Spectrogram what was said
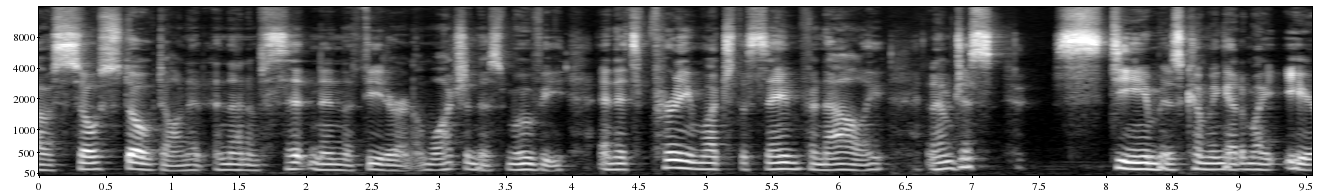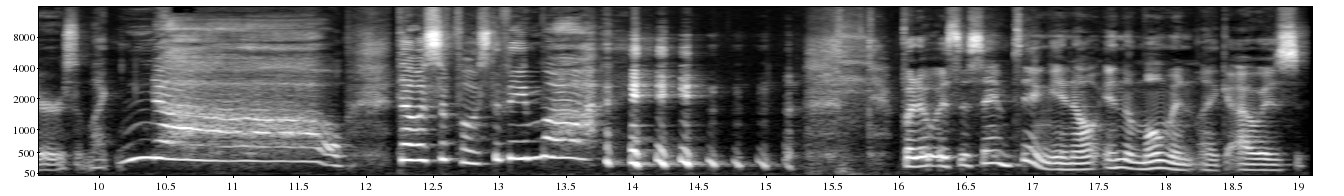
I was so stoked on it, and then I'm sitting in the theater and I'm watching this movie, and it's pretty much the same finale, and I'm just steam is coming out of my ears. I'm like, no, that was supposed to be mine. but it was the same thing, you know. In the moment, like I was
